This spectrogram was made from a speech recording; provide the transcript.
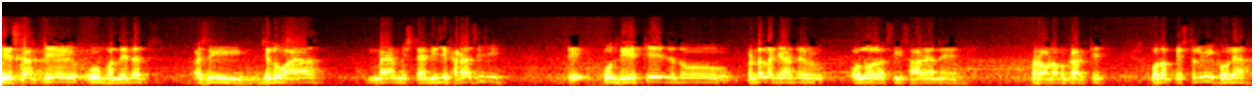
ਇਸ ਕਰਕੇ ਉਹ ਬੰਦੇ ਦਾ ਅਸੀਂ ਜਦੋਂ ਆਇਆ, ਮੈਂ ਮਸਤੈਦੀ 'ਚ ਖੜਾ ਸੀ ਜੀ, ਤੇ ਉਹ ਦੇਖ ਕੇ ਜਦੋਂ ਕੱਢਣ ਲੱਗਿਆ ਤੇ ਉਹਨੂੰ ਅਸੀਂ ਸਾਰਿਆਂ ਨੇ ਰੌਣਕ ਕਰਕੇ ਉਹਦਾ ਪਿਸਟਲ ਵੀ ਖੋਲਿਆ,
